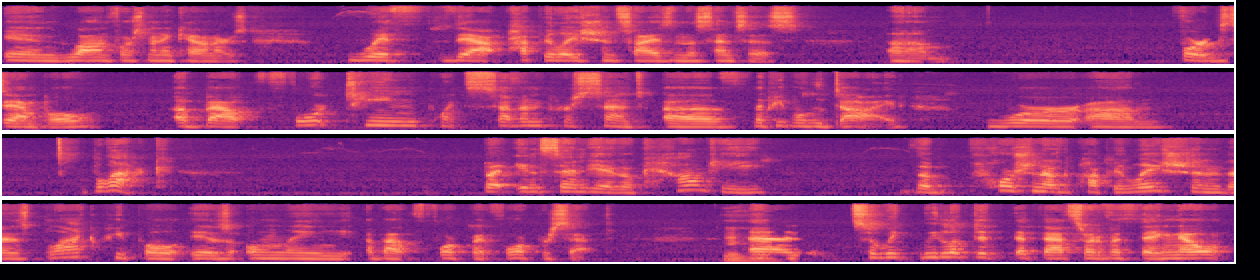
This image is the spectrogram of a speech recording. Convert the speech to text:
in law enforcement encounters with that population size in the census. Um, for example, about 14.7% of the people who died were um, Black. But in San Diego County, the portion of the population that is Black people is only about 4.4%. percent mm hmm And so we, we looked at, at, that sort of a thing. Now,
